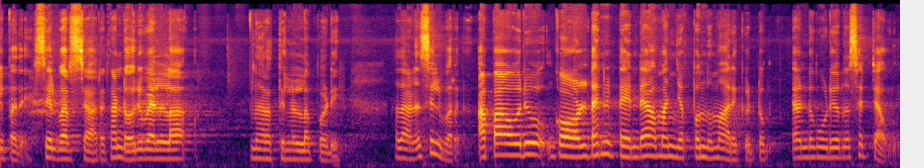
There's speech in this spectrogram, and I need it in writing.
ഇപ്പം അതെ സിൽവർ സ്റ്റാർ കണ്ടോ? ഒരു വെള്ള നിറത്തിലുള്ള പൊടി. അതാണ് സിൽവർ അപ്പോൾ ആ ഒരു ഗോൾഡൻ ഇട്ടതിന്റെ ആ മഞ്ഞപ്പൊന്ന് മാറിക്കിട്ടും. രണ്ടും കൂടി ഒന്ന് സെറ്റാവും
